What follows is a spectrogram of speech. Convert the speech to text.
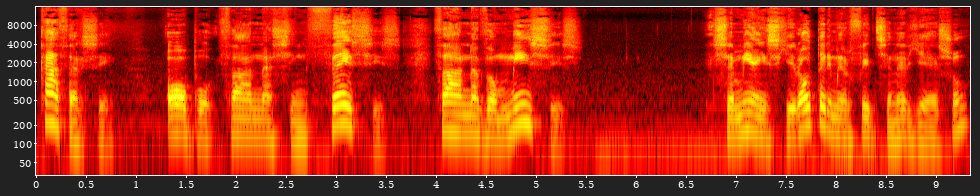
κάθαρση όπου θα ανασυνθέσεις, θα αναδομήσεις σε μια ισχυρότερη μορφή της ενέργειάς σου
